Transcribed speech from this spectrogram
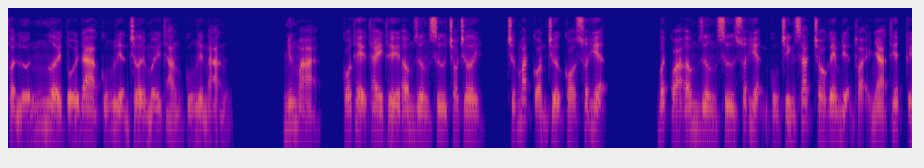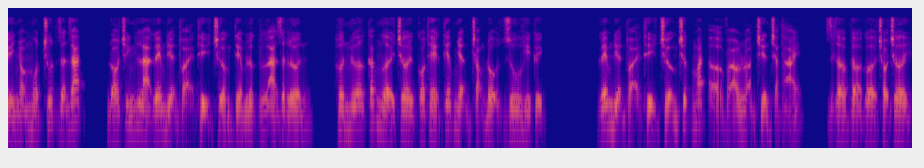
phần lớn người tối đa cũng liền chơi mấy tháng cũng liền án. Nhưng mà, có thể thay thế âm dương sư trò chơi, trước mắt còn chưa có xuất hiện. Bất quá âm dương sư xuất hiện cũng chính xác cho game điện thoại nhà thiết kế nhóm một chút dẫn dắt, đó chính là game điện thoại thị trường tiềm lực là rất lớn, hơn nữa các người chơi có thể tiếp nhận trọng độ du hy kịch game điện thoại thị trường trước mắt ở vào loạn chiến trạng thái, giờ tờ gờ trò chơi,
